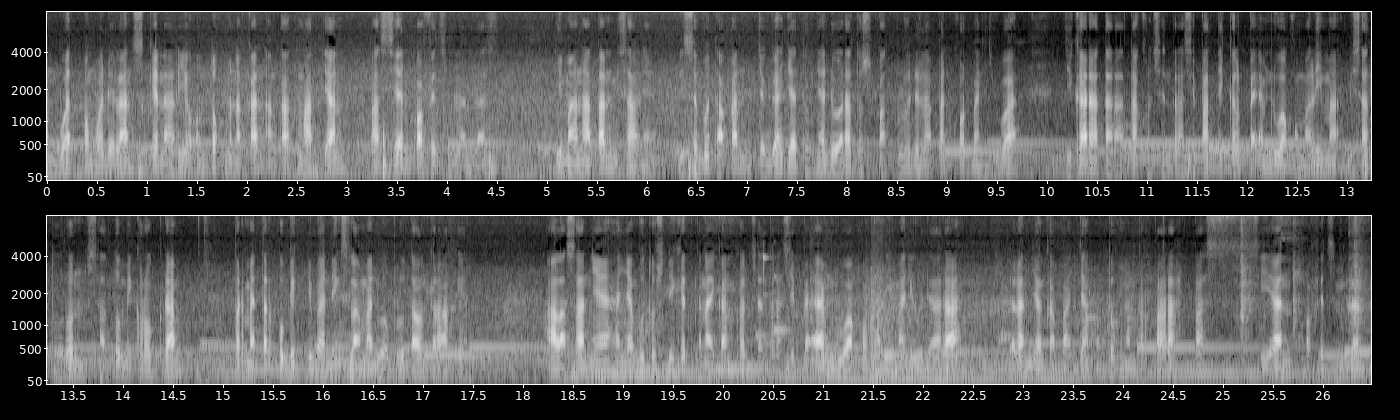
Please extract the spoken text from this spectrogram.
membuat pemodelan skenario untuk menekan angka kematian pasien COVID-19. Di Manhattan misalnya, disebut akan mencegah jatuhnya 248 korban jiwa jika rata-rata konsentrasi partikel PM2,5 bisa turun 1 mikrogram per meter kubik dibanding selama 20 tahun terakhir. Alasannya hanya butuh sedikit kenaikan konsentrasi PM 2,5 di udara dalam jangka panjang untuk memperparah pasien COVID-19.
